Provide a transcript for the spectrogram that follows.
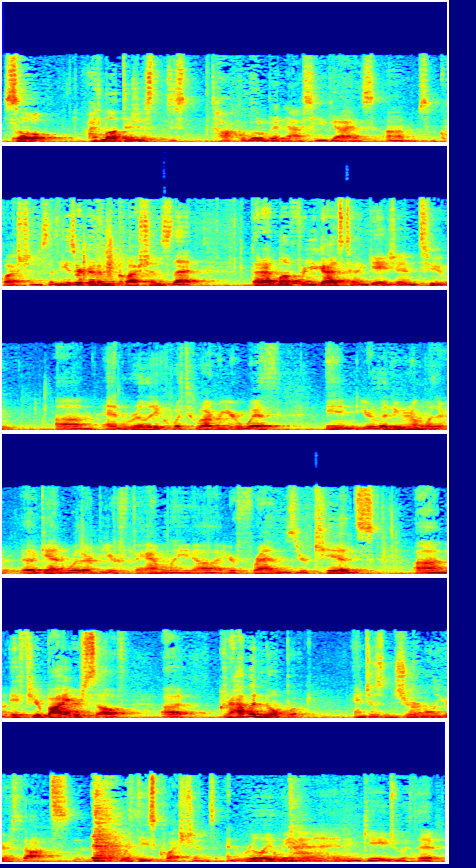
So I'd love to just, just talk a little bit and ask you guys um, some questions. And these are going to be questions that, that I'd love for you guys to engage in too. Um, and really with whoever you're with in your living room, whether again, whether it be your family, uh, your friends, your kids, um, if you're by yourself, uh, grab a notebook and just journal your thoughts with these questions and really lean in and engage with it.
